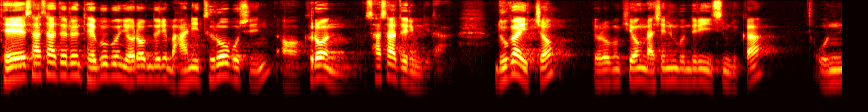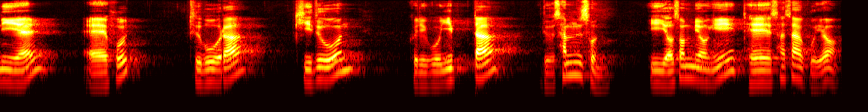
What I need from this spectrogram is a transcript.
대사사들은 대부분 여러분들이 많이 들어보신 어, 그런 사사들입니다. 누가 있죠? 여러분 기억나시는 분들이 있습니까? 온니엘, 에훗, 드보라, 기드온, 그리고 입다, 그리고 삼손 이 여섯 명이 대사사고요.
